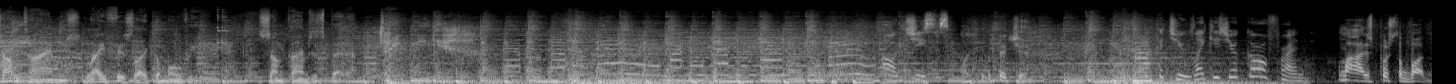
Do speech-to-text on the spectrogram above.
Sometimes life is like a movie. Sometimes it's better. Oh, Jesus. Look at the picture. Look at you, like he's your girlfriend. Come on, just push the button.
